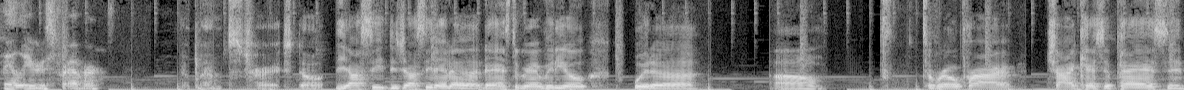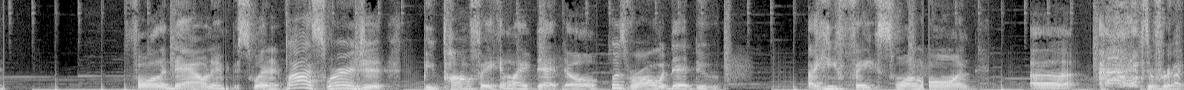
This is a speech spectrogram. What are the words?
failures forever. It's trash, dog. Did y'all see? Did y'all see that uh that Instagram video with uh um Terrell Pryor trying to catch a pass and falling down and sweating? Why swearing, Swearinger be pump faking like that, dog? What's wrong with that dude? Like he fake swung on uh Terrell,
